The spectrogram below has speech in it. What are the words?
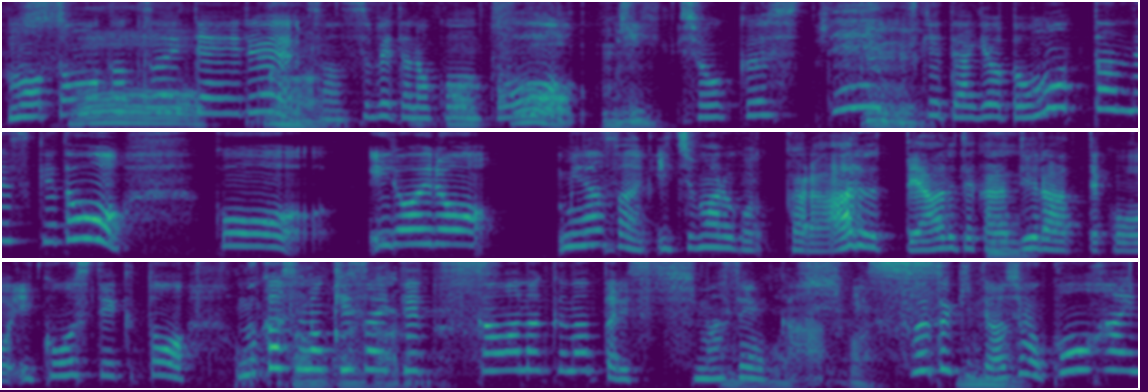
もともとついているその全てのコンポをうん。移植しうんてつけてあげようと思ったんですけどこういろいろ皆さん105からあるってあるってからデュラってこう移行していくと昔の機材って使わなくなったりしませんか？そういう時って私も後輩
